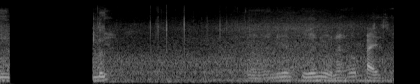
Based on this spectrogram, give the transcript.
ยลึกอ่าอันนี้เป็นพื้นอยู่นะก็ไปสิ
